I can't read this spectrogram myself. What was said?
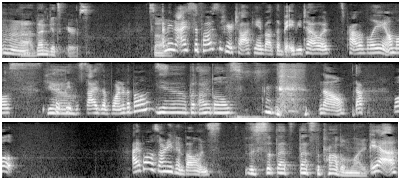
Uh, then gets ears. So Mm-hmm. I mean, I suppose if you're talking about the baby toe, it's probably almost could be the size of one of the bones. yeah, but eyeballs. No, that well, eyeballs aren't even bones. This, that's that's the problem. Like, Yeah,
